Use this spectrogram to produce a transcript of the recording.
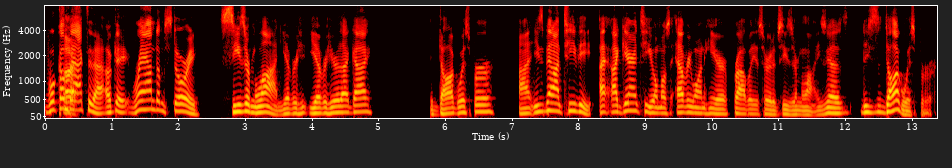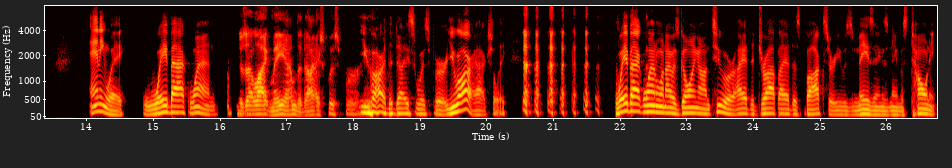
we'll come All back right. to that. Okay. Random story. Cesar Millan. You ever you ever hear that guy? The dog whisperer. Uh, he's been on TV. I, I, guarantee you, almost everyone here probably has heard of Cesar Millan. He's he's a dog whisperer. Anyway, way back when. Is that like me? I'm the dice whisperer. You are the dice whisperer. You are actually. way back when, when I was going on tour, I had to drop. I had this boxer. He was amazing. His name was Tony,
